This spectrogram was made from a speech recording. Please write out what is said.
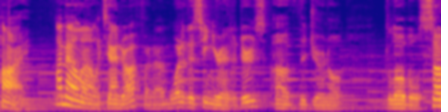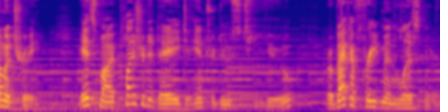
Hi, I'm Alan Alexandroff, and I'm one of the senior editors of the journal Global Summitry. It's my pleasure today to introduce to you Rebecca Friedman Lissner.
